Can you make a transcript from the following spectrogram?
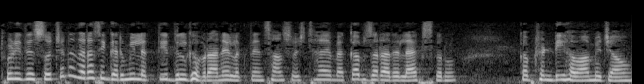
تھوڑی دیر سوچے نا، ذرا سی گرمی لگتی ہے، دل گھبرانے لگتا ہے انسان سوچتا ہے میں کب ذرا ریلیکس کروں، کب ٹھنڈی ہوا میں جاؤں۔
